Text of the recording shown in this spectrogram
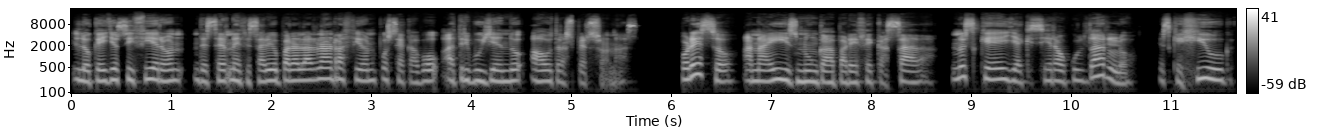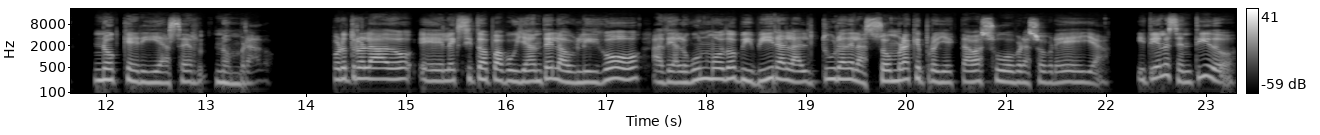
lo que ellos hicieron de ser necesario para la narración, pues se acabó atribuyendo a otras personas. Por eso, Anaís nunca aparece casada. No es que ella quisiera ocultarlo, es que Hugh no quería ser nombrado. Por otro lado, el éxito apabullante la obligó a de algún modo vivir a la altura de la sombra que proyectaba su obra sobre ella. Y tiene sentido.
